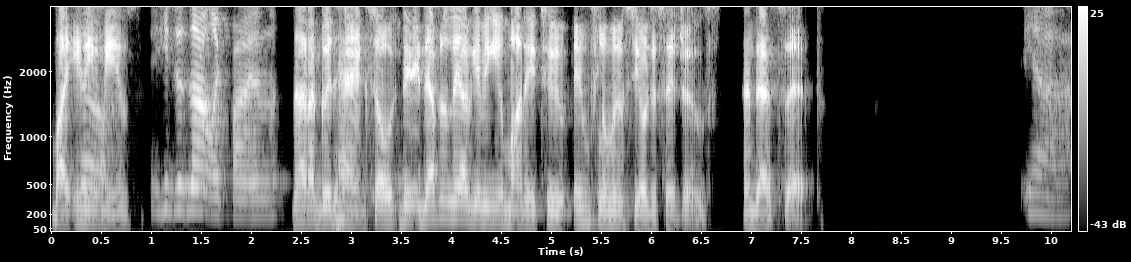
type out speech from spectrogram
by any no, means. he does not look fun. Not a good hang. So they definitely are giving you money to influence your decisions. And that's it. Yeah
